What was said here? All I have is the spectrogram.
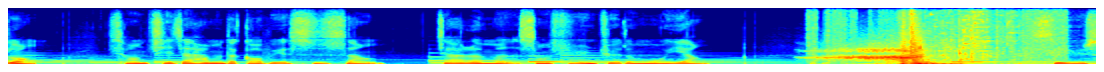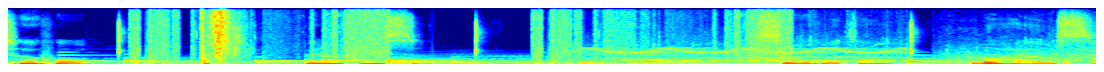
状，想起在他们的告别式上，家人们伤心欲绝的模样。死于车祸，被人砍死，死于火灾，落海而死。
